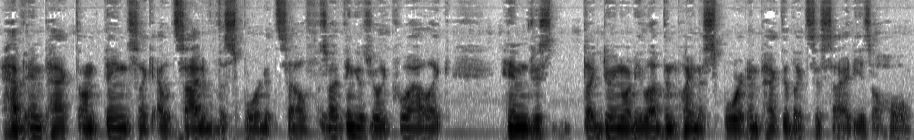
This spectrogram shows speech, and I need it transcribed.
have impact on things like outside of the sport itself. So I think it was really cool how like him just like doing what he loved and playing a sport impacted like society as a whole.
